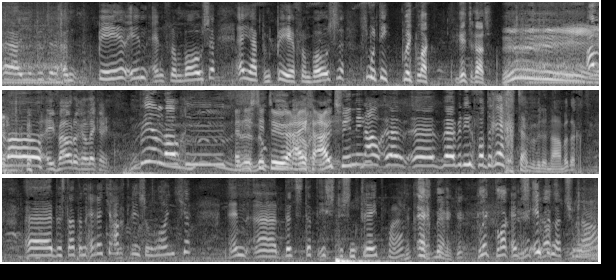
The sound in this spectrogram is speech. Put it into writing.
Eh, je doet er een peer in en frambozen. En je hebt een peer, frambozen, smoothie. Klik, klak. Hallo. Eenvoudig en lekker. Weer logisch. En is dit uw eigen uitvinding? Nou, eh, eh, we hebben in ieder geval de rechten. Hebben we de naam bedacht? Eh, er staat een R'tje achter in zo'n rondje. En eh, dat, is- dat is dus een trademark. Een echt merk, hè? Klik, klak, Het is internationaal.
